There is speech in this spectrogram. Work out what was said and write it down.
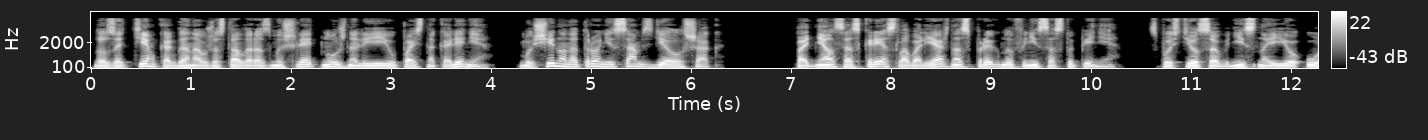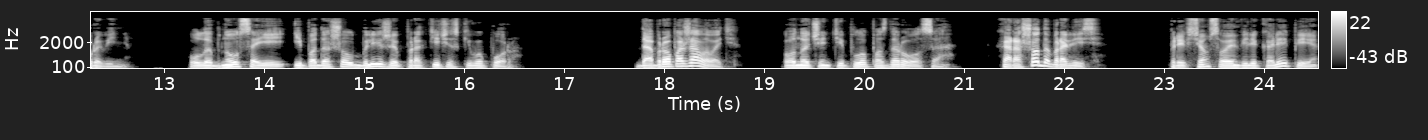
Но затем, когда она уже стала размышлять, нужно ли ей упасть на колени, мужчина на троне сам сделал шаг. Поднялся с кресла, вальяжно спрыгнув вниз со ступени. Спустился вниз на ее уровень. Улыбнулся ей и подошел ближе практически в упор. «Добро пожаловать!» Он очень тепло поздоровался. «Хорошо добрались?» При всем своем великолепии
